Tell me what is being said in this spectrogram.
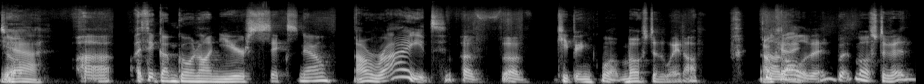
So- yeah. Uh, I think I'm going on year six now All right. of of keeping well most of the weight off. Not Okay. all of it, but most of it.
